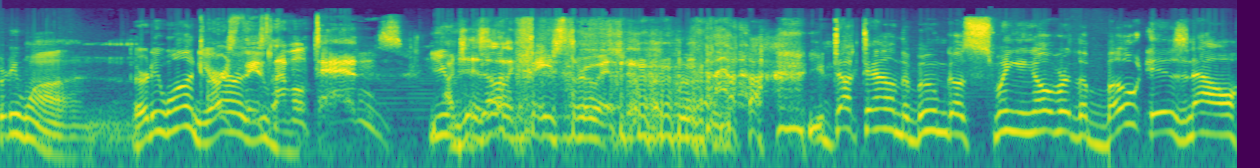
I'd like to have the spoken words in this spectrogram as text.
31. 31. Curse Yaru, these level tens. you, I just duck, like phase through it. you duck down, the boom goes swinging over. The boat is now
